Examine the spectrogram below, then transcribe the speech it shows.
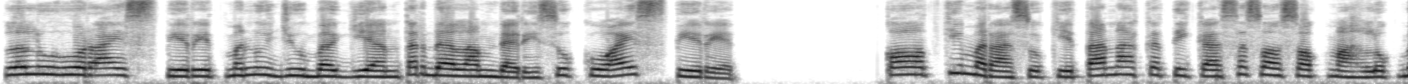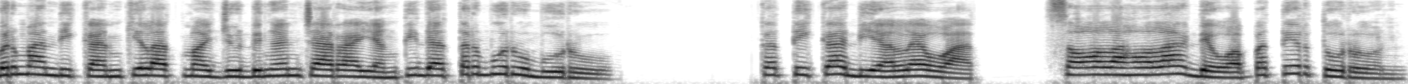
leluhur Ice Spirit menuju bagian terdalam dari suku Ice Spirit. Kolki merasuki tanah ketika sesosok makhluk bermandikan kilat maju dengan cara yang tidak terburu-buru. Ketika dia lewat, seolah-olah Dewa Petir turun,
